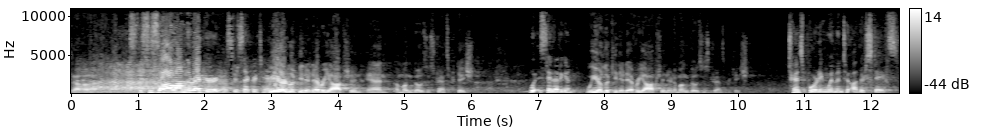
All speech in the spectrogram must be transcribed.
So uh, this is all on the record, yeah. Mr. Secretary. We are looking at every option, and among those is transportation. What, say that again. We are looking at every option, and among those is transportation. Transporting women to other states.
